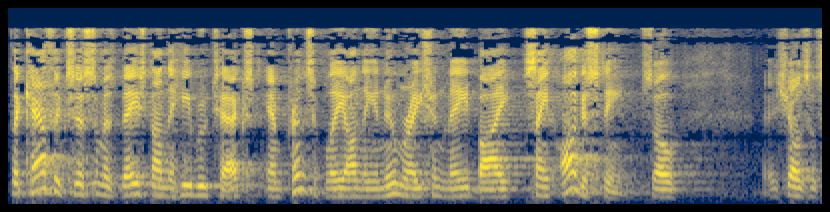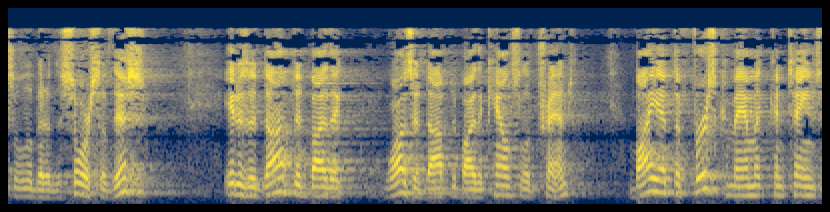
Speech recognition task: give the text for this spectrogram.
The Catholic system is based on the Hebrew text and principally on the enumeration made by St. Augustine. So it shows us a little bit of the source of this. It is adopted by the, was adopted by the Council of Trent. By it, the first commandment contains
